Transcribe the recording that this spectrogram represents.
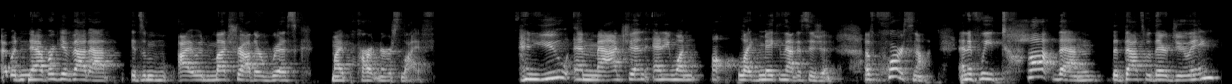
I would never give that up. It's, I would much rather risk my partner's life. Can you imagine anyone uh, like making that decision? Of course not. And if we taught them that that's what they're doing,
